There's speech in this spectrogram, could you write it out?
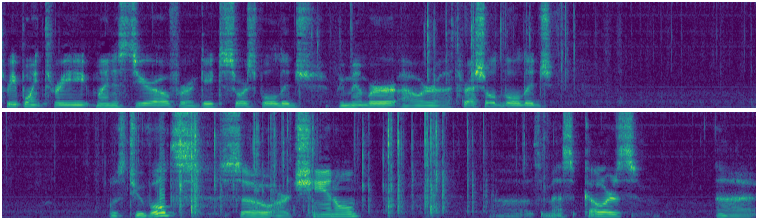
3.3 minus 0 for our gate to source voltage. Remember our uh, threshold voltage was 2 volts, so our channel, uh, it's a mess of colors. Uh,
